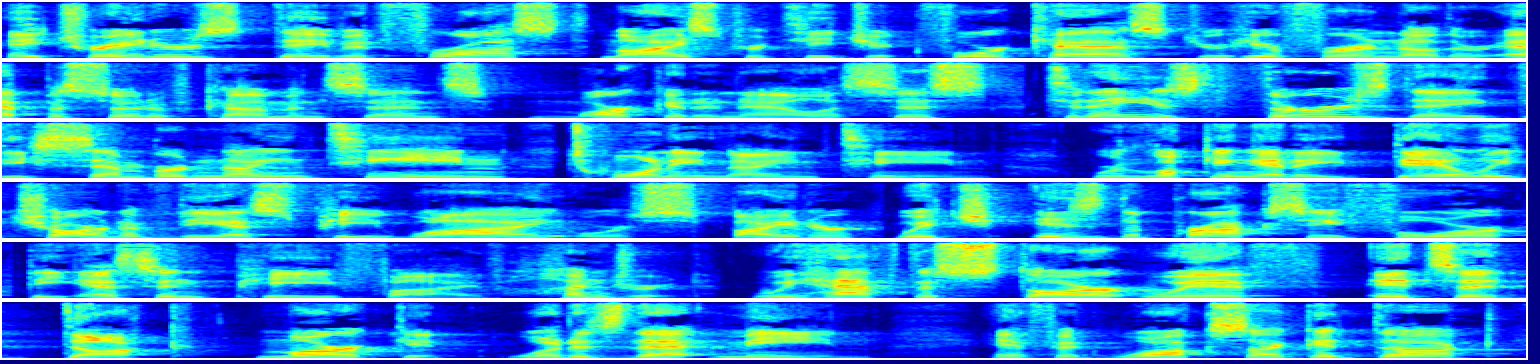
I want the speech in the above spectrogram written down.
Hey traders, David Frost, my strategic forecast. You're here for another episode of Common Sense Market Analysis. Today is Thursday, December 19, 2019. We're looking at a daily chart of the SPY or Spider, which is the proxy for the S&P 500. We have to start with it's a duck market. What does that mean? If it walks like a duck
